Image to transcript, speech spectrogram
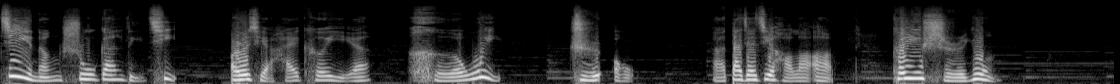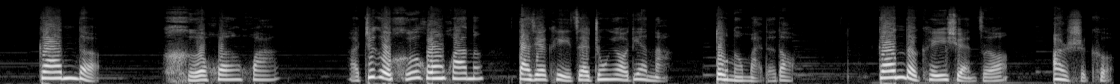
既能疏肝理气。而且还可以和胃止呕啊！大家记好了啊，可以使用干的合欢花啊。这个合欢花呢，大家可以在中药店呐都能买得到。干的可以选择二十克，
